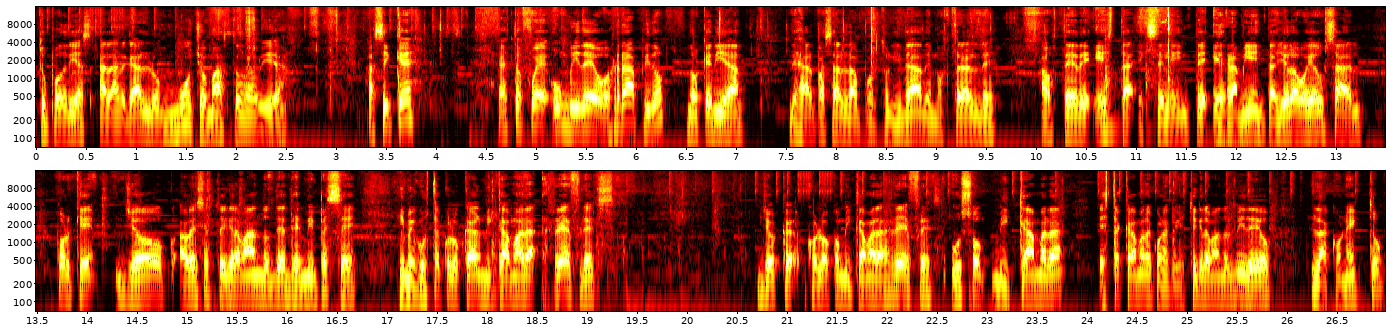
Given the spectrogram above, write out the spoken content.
tú podrías alargarlo mucho más todavía. Así que esto fue un video rápido. No quería dejar pasar la oportunidad de mostrarle a ustedes esta excelente herramienta. Yo la voy a usar porque yo a veces estoy grabando desde mi PC y me gusta colocar mi cámara reflex yo coloco mi cámara reflex, uso mi cámara, esta cámara con la que yo estoy grabando el video, la conecto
